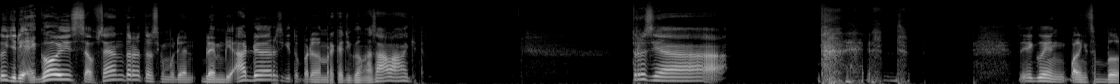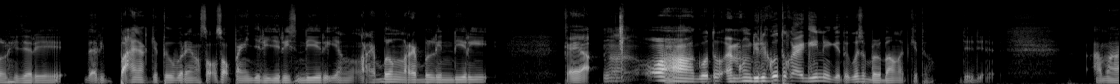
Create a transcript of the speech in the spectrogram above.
Lu jadi egois self center terus kemudian blame the others gitu padahal mereka juga nggak salah gitu. Terus ya sini gue yang paling sebel nih dari dari banyak youtuber yang sok-sok pengen jadi diri sendiri yang rebel ngerebelin diri kayak wah gue tuh emang diri gue tuh kayak gini gitu. Gue sebel banget gitu. Jadi sama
